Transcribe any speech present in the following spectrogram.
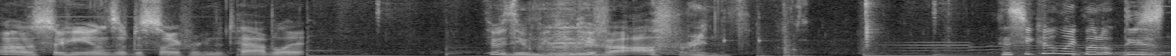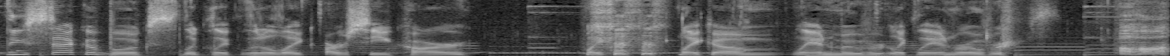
Oh, so he ends up deciphering the tablet. Through them we can give our offerings. Has he got like little these these stack of books look like little like RC car like like um land mover like land rovers. Uh huh.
